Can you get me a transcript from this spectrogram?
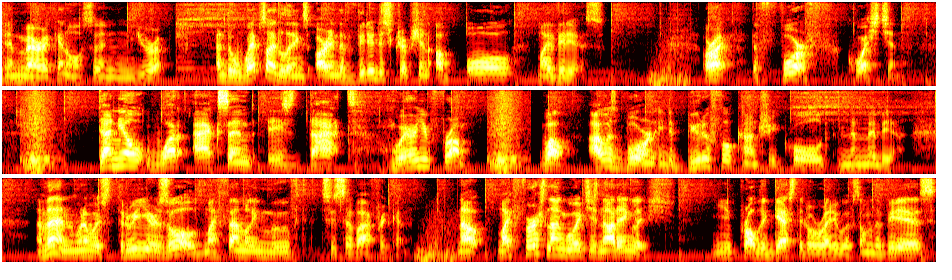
in America and also in Europe. And the website links are in the video description of all my videos. All right, the fourth question. Daniel, what accent is that? Where are you from? Well, I was born in the beautiful country called Namibia. And then, when I was three years old, my family moved to South Africa. Now, my first language is not English. You probably guessed it already with some of the videos.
